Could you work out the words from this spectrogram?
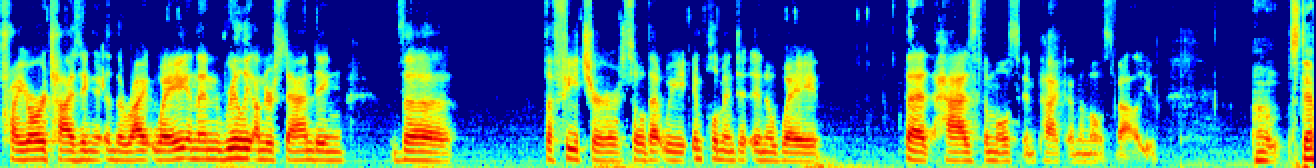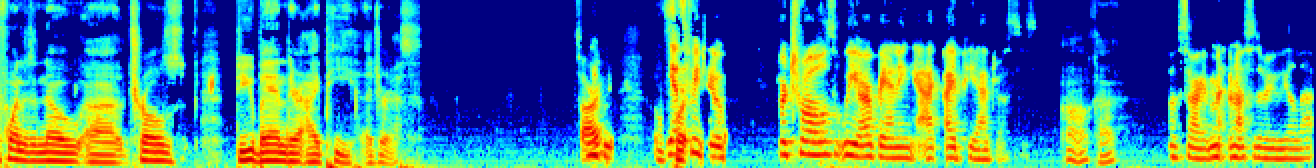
prioritizing it in the right way and then really understanding the the feature so that we implement it in a way that has the most impact and the most value. Um, Steph wanted to know, uh, trolls, do you ban their IP address? Sorry. Yes, For- we do. For trolls, we are banning IP addresses. Oh, okay. Oh, sorry, I'm I'm not supposed to reveal that.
